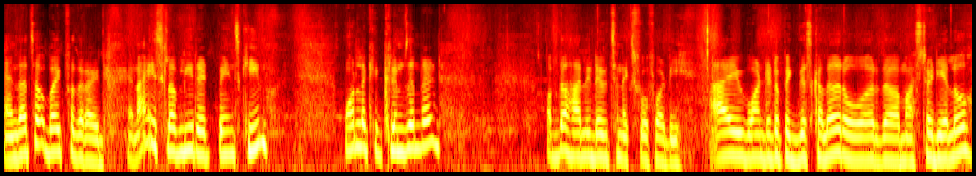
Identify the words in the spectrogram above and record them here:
And that's our bike for the ride. A nice lovely red paint scheme. More like a crimson red of the Harley Davidson X440. I wanted to pick this color over the mustard yellow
